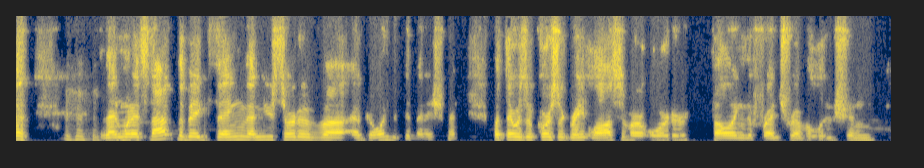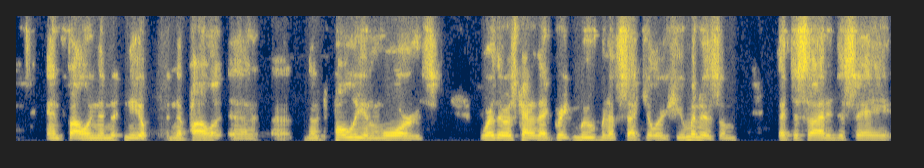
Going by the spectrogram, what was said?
then when it's not the big thing, then you sort of uh, go into diminishment. But there was, of course, a great loss of our order following the French Revolution and following the Neo- Nepal- uh, uh, Napoleon Wars, where there was kind of that great movement of secular humanism that decided to say,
